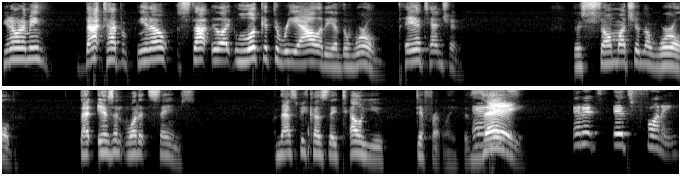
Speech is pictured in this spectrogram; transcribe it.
You know what I mean? That type of you know, stop like look at the reality of the world. Pay attention. There's so much in the world that isn't what it seems. And that's because they tell you differently. they And it's it's funny.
